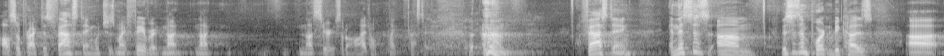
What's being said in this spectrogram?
also practice fasting, which is my favorite, not, not, not serious at all. I don't like fasting. fasting, and this is, um, this is important because. Uh,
